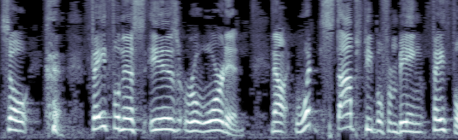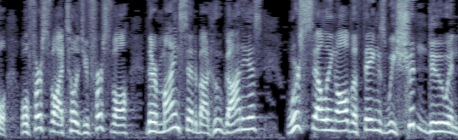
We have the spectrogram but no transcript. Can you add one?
So faithfulness is rewarded. Now, what stops people from being faithful? Well, first of all, I told you, first of all, their mindset about who God is, we're selling all the things we shouldn't do, and,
